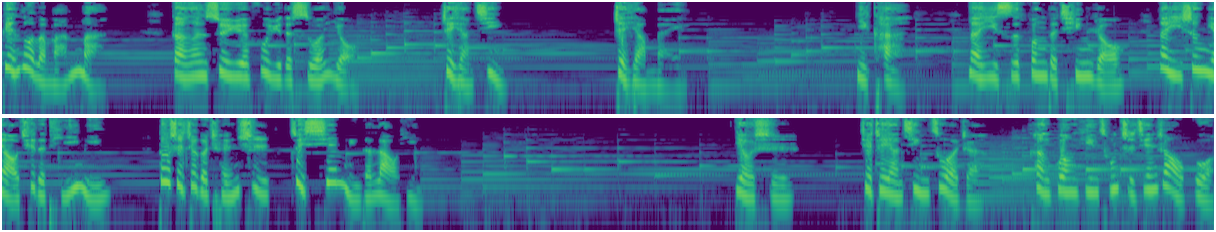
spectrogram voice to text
便落了满满。感恩岁月赋予的所有，这样静，这样美。你看，那一丝风的轻柔，那一声鸟雀的啼鸣，都是这个城市最鲜明的烙印。有时，就这样静坐着，看光阴从指尖绕过，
